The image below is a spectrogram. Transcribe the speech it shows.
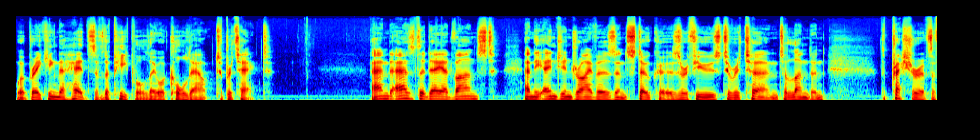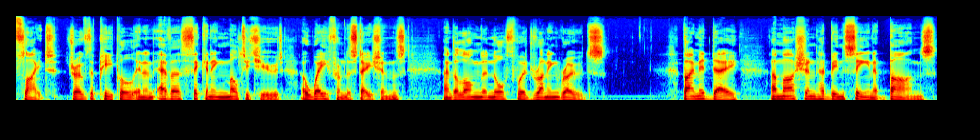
were breaking the heads of the people they were called out to protect. And as the day advanced, and the engine drivers and stokers refused to return to London, the pressure of the flight drove the people in an ever thickening multitude away from the stations and along the northward running roads. By midday, a Martian had been seen at Barnes,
